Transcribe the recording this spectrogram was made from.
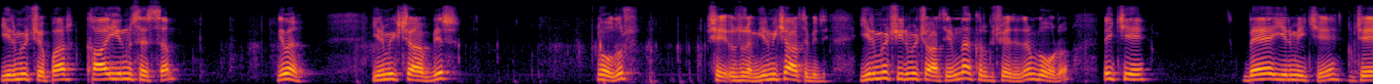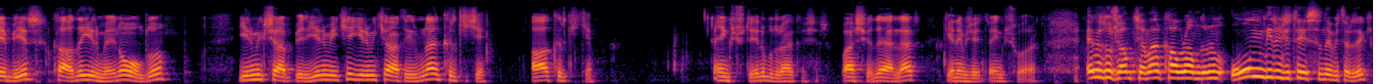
23 yapar. K 20 seçsem değil mi? 22 çarpı 1 ne olur? Şey özür dilerim 22 artı 1. 23 23 artı 20'den 43 elde ederim. Doğru. Peki B 22, C 1, K da 20. Ne oldu? 22 çarpı 1 22, 22 artı 20'den 42. A 42. En küçük değeri budur arkadaşlar. Başka değerler gelemeyecektir en küçük olarak. Evet hocam temel kavramların 11. testini bitirdik.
